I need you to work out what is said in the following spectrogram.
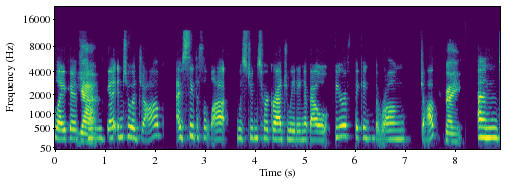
Like if yeah. you get into a job, I see this a lot with students who are graduating about fear of picking the wrong job. Right. And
